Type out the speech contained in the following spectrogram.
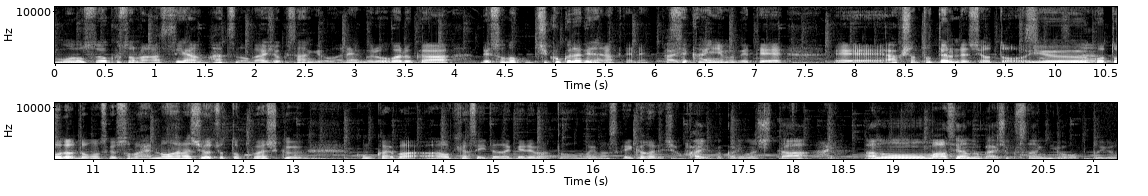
ものすごくその ASEAN 初の外食産業がねグローバル化でその自国だけじゃなくてね、世界に向けてえー、アクション取ってるんですよということだと思うんですけどそ、ねうん、その辺のお話をちょっと詳しく今回はお聞かせいただければと思いますがいかがでしょうか？はいわかりました、はい。あのまあ、ASEAN の外食産業という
